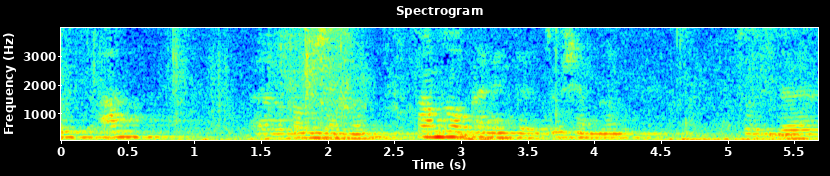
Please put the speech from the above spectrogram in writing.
roots are uh, from Shenmue, somehow connected to Shenmue. So the,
